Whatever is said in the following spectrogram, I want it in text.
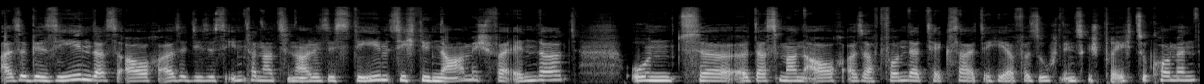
Also wir sehen, dass auch also dieses internationale System sich dynamisch verändert und äh, dass man auch also von der Tech-Seite her versucht ins Gespräch zu kommen.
